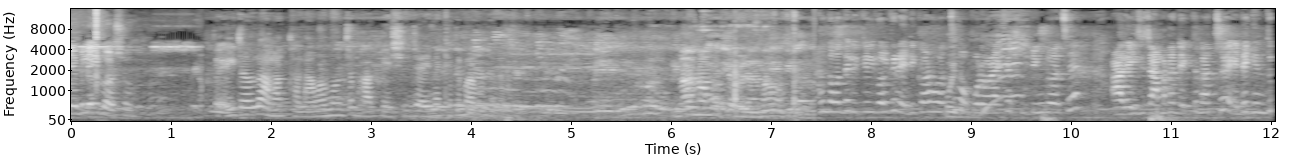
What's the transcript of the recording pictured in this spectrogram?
টেবিলেই বসো। তো এইটা হলো আমার থালা আমার মনে হচ্ছে ভাত বেশি যাই না খেতে পারব না। এখন তোমাদের লিটিল গোলকে রেডি করা হচ্ছে ওপরে ওর একটা শুটিং রয়েছে। আর এই যে জামাটা দেখতে পাচ্ছ এটা কিন্তু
